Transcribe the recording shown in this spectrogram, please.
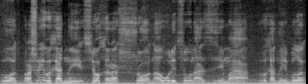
Вот, прошли выходные, все хорошо. На улице у нас зима, выходные было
